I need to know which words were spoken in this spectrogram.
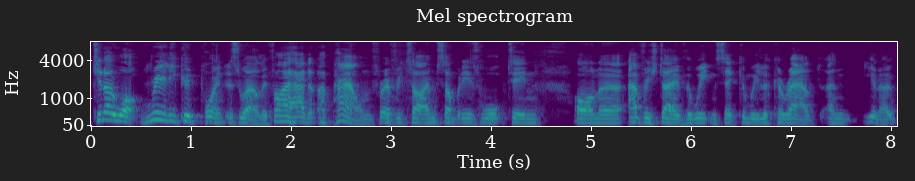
Do you know what? Really good point as well. If I had a pound for every time somebody has walked in on an average day of the week and said, "Can we look around?" and you know,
